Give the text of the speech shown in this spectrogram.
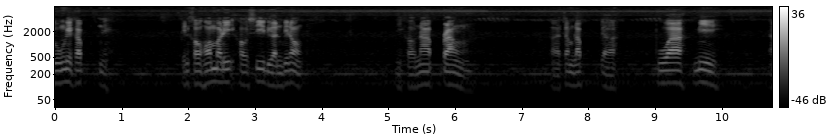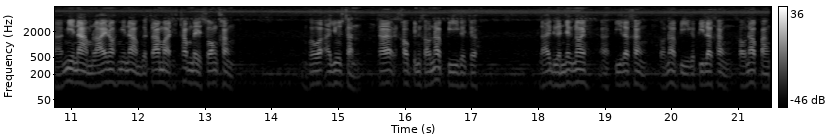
สูงเลยครับนี่ เป็นข้าวหอมมะลิข้าวสี่เดือนพี่น้อง นี่ข้าวหน้าปรังสำหรับอ่าปัวมีมีน้ำหลายเนาะมีน้ำก็สามารถที่ทำได้สองครั้งเพราะว่าอายุสั้นถ้าเขาเป็นข้าวหน้าปีก็จะหลายเดือนจักน้อยอปีละครั้งข้าวหน้าปีกับปีละครั้งข้าวหน้าปัง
